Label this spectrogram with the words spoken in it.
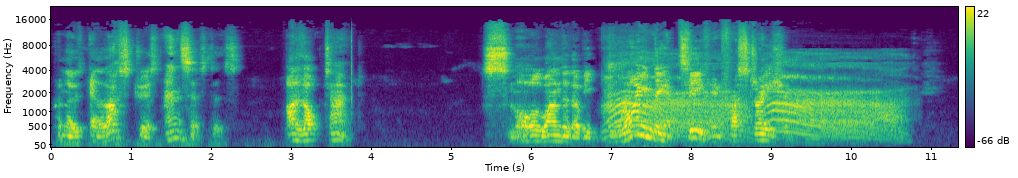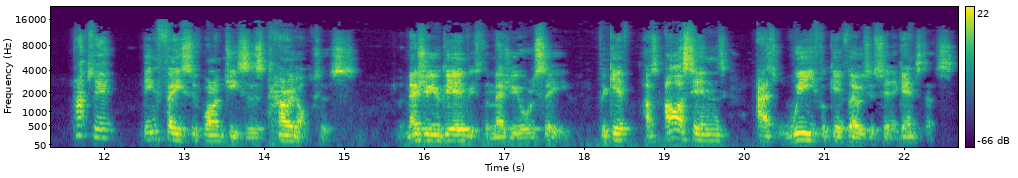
from those illustrious ancestors are locked out. Small wonder they'll be grinding their teeth in frustration. Perhaps they're being faced with one of Jesus' paradoxes. The measure you give is the measure you'll receive. Forgive us our sins as we forgive those who sin against us.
